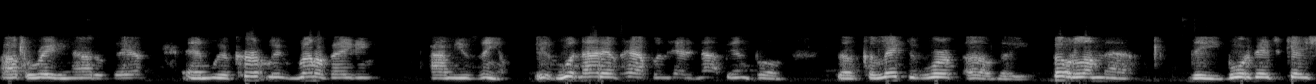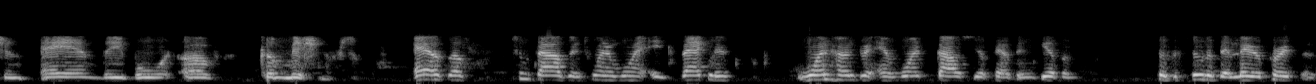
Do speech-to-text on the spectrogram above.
operating out of there. And we're currently renovating our museum. It would not have happened had it not been for the collective work of the Hubbard alumni, the Board of Education, and the Board of Commissioners. As of 2021, exactly 101 scholarships have been given to the students at Mary Person.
